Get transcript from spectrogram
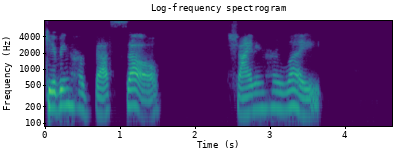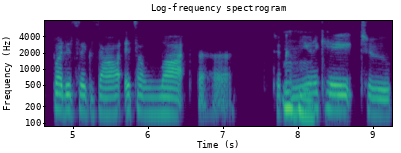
giving her best self, shining her light, but it's exa- it's a lot for her to mm-hmm. communicate, to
